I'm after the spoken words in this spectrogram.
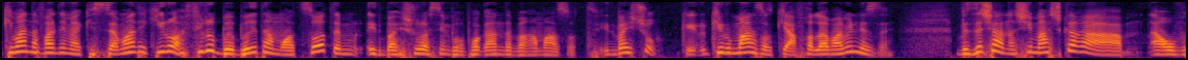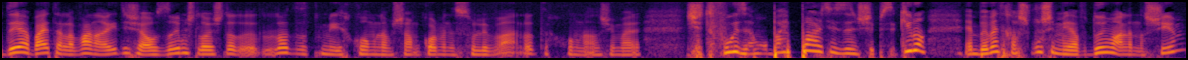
כמעט נפלתי מהכיסא, אמרתי, כאילו אפילו בברית המועצות הם התביישו לשים פרופגנדה ברמה הזאת. התביישו. כאילו, כאילו מה לעשות, כי אף אחד לא מאמין לזה. וזה שאנשים, אשכרה, העובדי הבית הלבן, ראיתי שהעוזרים שלו, יש לו, לא יודעת מי, קוראים להם שם, כל מיני סוליבן, לא יודעת איך קוראים לאנשים האלה, שיתפו את זה, אמרו bipartisanship, כאילו, הם באמת חשבו שהם יעבדו על אנשים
